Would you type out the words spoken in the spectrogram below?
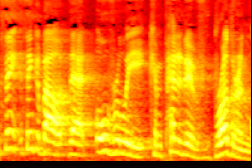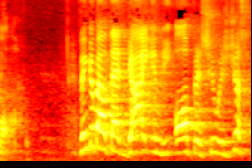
Think, think about that overly competitive brother in law. Think about that guy in the office who is just,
